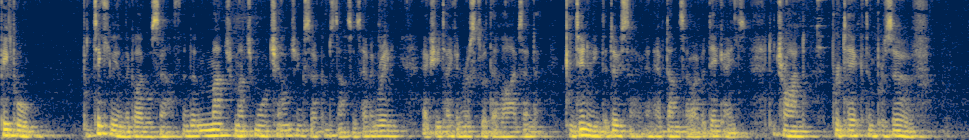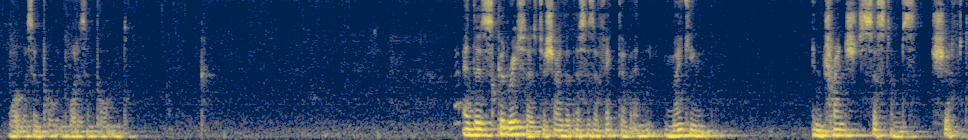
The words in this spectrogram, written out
people, particularly in the global south, and in much, much more challenging circumstances, having really actually taken risks with their lives and continuing to do so and have done so over decades to try and protect and preserve what was important, what is important. And there's good research to show that this is effective in making entrenched systems shift,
